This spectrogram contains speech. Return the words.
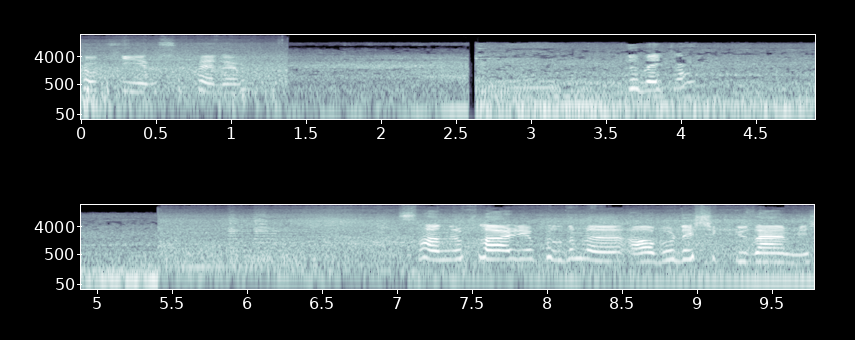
Çok iyiyim, süperim. Dur bekle. Sunrooflar yapıldı mı? Aa burada ışık güzelmiş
